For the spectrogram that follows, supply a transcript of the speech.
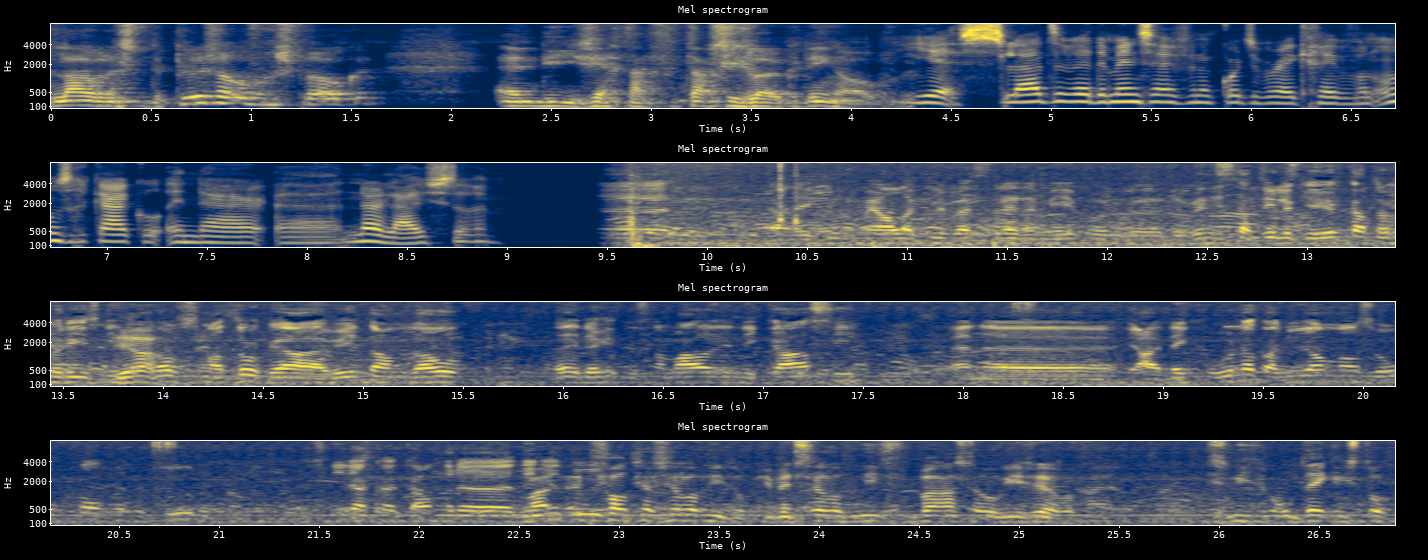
Laurens de Plus over gesproken. En die zegt daar fantastisch leuke dingen over. Yes, laten we de mensen even een korte break geven van ons gekakel en daar naar luisteren. Ja, ik doe met alle clubwedstrijden mee voor de, de winst. Natuurlijk, je jeugdcategorie is niet Ja. de profs, maar toch, ja, je weet dan wel, dat is normaal een indicatie. En eh, ja, ik denk gewoon dat dat nu allemaal zo opvalt met de Tour. Het is niet dat ik andere dingen Maar doe. het valt jou zelf niet op. Je bent zelf niet verbaasd over jezelf. Het is niet een ontdekkingstocht.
